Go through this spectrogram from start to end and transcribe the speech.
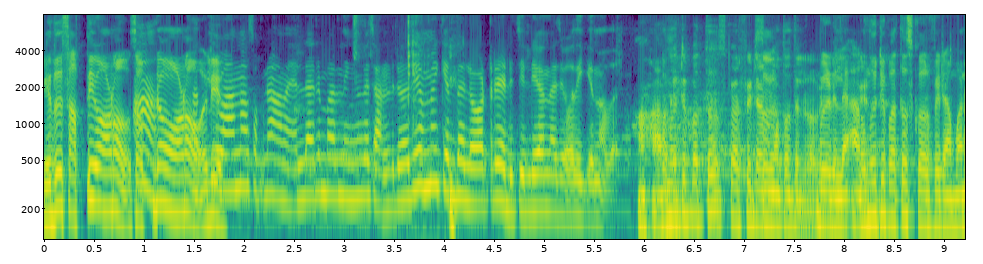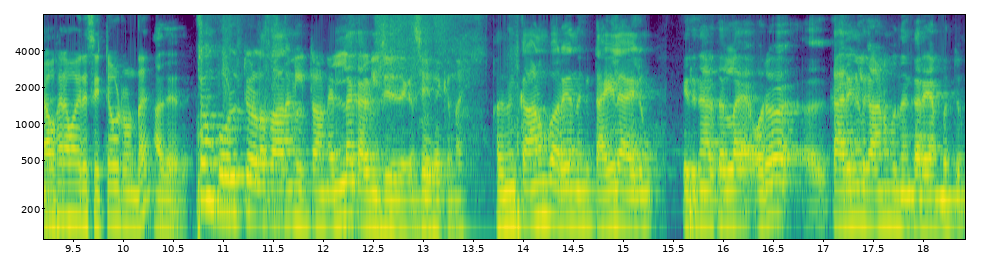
ഇത് സത്യമാണോ? സ്വപ്നമാണോ? സത്യമാണോ? സ്വപ്നമാണോ? എല്ലാരും പറഞ്ഞു നിങ്ങൾക്ക് ചന്ദ്രവതി അമ്മയ്ക്ക് എന്താ ലോട്ടറി അടിച്ചില്ലയോ എന്നാ ചോദിക്കുന്നത്. അറുന്നൂറ്റി പത്ത് സ്ക്വയർ ഫീറ്റ് ആണ് വീടില്ല അറുന്നൂറ്റി പത്ത് സ്ക്വയർ ഫീറ്റ് മനോഹരമായ ഒരു സിറ്റ് ഔട്ട് ഉണ്ട്. അതെ അതെ. ഏറ്റവും ക്വാളിറ്റി ഉള്ള സാധനങ്ങളിട്ടാണ് എല്ലാ കാര്യങ്ങളും ചെയ്തേക്കുന്നത്. ചെയ്തേക്കുന്നത്. അത് നിങ്ങൾക്ക് കാണുമ്പോൾ അറിയാം നിങ്ങൾക്ക് ടൈലായാലും ഇതിനകത്തുള്ള ഓരോ കാര്യങ്ങൾ കാണുമ്പോൾ നിങ്ങൾക്ക് അറിയാൻ പറ്റും.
